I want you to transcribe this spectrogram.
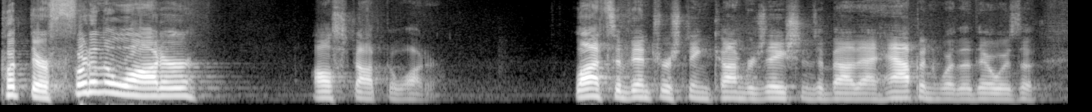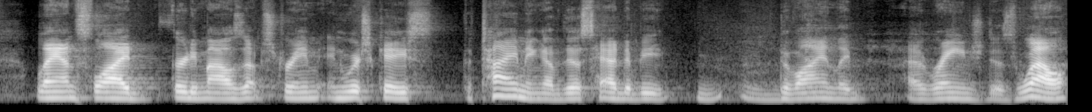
put their foot in the water, I'll stop the water. Lots of interesting conversations about that happened, whether there was a landslide 30 miles upstream, in which case the timing of this had to be divinely arranged as well.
